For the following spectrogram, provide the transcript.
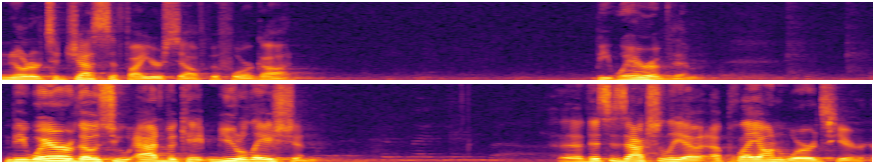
in order to justify yourself before God. Beware of them. Beware of those who advocate mutilation. Uh, this is actually a, a, play on words here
